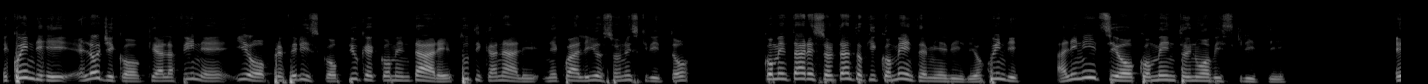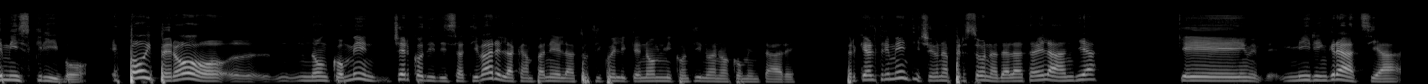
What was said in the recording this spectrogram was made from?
E quindi è logico che alla fine io preferisco più che commentare tutti i canali nei quali io sono iscritto commentare soltanto chi commenta i miei video. Quindi all'inizio commento i nuovi iscritti e mi iscrivo. E poi però eh, non commento cerco di disattivare la campanella a tutti quelli che non mi continuano a commentare perché altrimenti c'è una persona dalla thailandia che mi ringrazia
